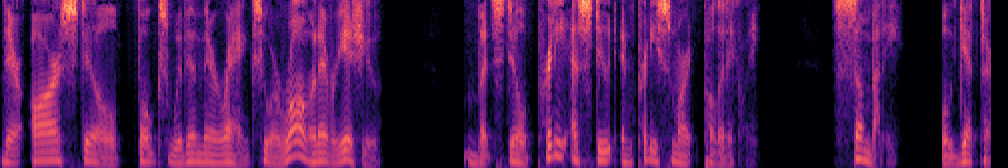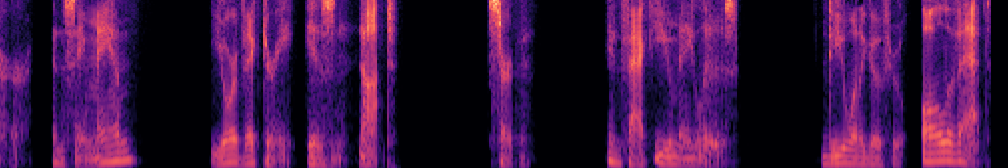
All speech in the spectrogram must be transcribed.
there are still folks within their ranks who are wrong on every issue, but still pretty astute and pretty smart politically. Somebody will get to her and say, ma'am, your victory is not certain. In fact, you may lose. Do you want to go through all of that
